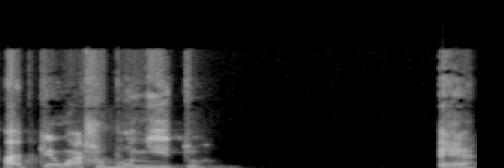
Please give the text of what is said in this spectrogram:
Ah, é porque eu acho bonito. É?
